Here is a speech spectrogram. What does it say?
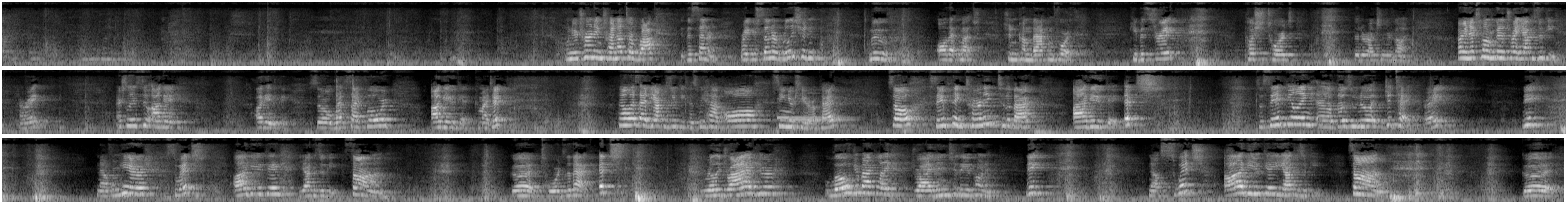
When you're turning, try not to rock the center, right? Your center really shouldn't move all that much. Shouldn't come back and forth. Keep it straight, push towards the direction you're going. All right, next one, we're gonna try Gyakuzuki, all right? Actually, let's do Age, Uke. So left side forward, Ageuke. Kamaite. Now let's add Gyakuzuki because we have all seniors here, okay? So same thing, turning to the back, Ageuke. Itch. So same feeling of those who know it, Jite, right? Ni. Now from here, switch, Ageuke, Gyakuzuki. San. Good, towards the back. Itch. Really drive your, load your back leg, drive into the opponent. Nate. Now switch, Ageuke Gyakuzuki. San. Good.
